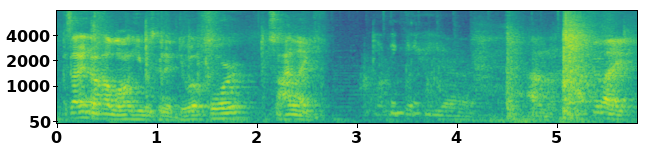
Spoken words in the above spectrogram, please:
because I didn't know how long he was gonna do it for, so I like I think they're the uh, I don't know. I feel like,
